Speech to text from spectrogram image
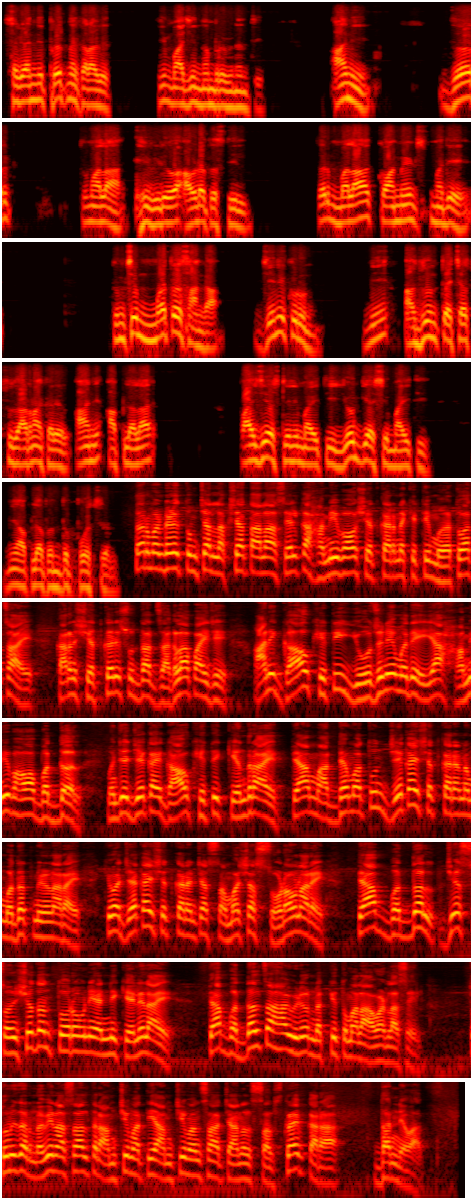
सगळ्यांनी प्रयत्न करावेत ही माझी नम्र विनंती. आणि जर तुम्हाला हे व्हिडिओ आवडत असतील तर मला कॉमेंट्समध्ये तुमचे मतं सांगा जेणेकरून मी अजून त्याच्यात सुधारणा करेल आणि आपल्याला पाहिजे असलेली माहिती योग्य अशी माहिती मी आपल्यापर्यंत पोहोचेल. तर मंडळी तुमच्या लक्षात आलं असेल का हमीभाव शेतकऱ्यांना किती महत्त्वाचा आहे? कारण शेतकरी सुद्धा जगला पाहिजे. आणि गाव खेती योजनेमध्ये या हमीभावाबद्दल म्हणजे जे काही गाव खेती केंद्र आहेत त्या माध्यमातून जे काही शेतकऱ्यांना मदत मिळणार आहे किंवा ज्या काही शेतकऱ्यांच्या समस्या सोडवणार आहे त्याबद्दल जे संशोधन तोरवणे यांनी केलेलं आहे त्याबद्दलचा हा व्हिडिओ नक्की तुम्हाला आवडला असेल. तुम्ही जर नवीन असाल तर आमची माती आमची माणसं हा चॅनल सबस्क्राईब करा. धन्यवाद.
